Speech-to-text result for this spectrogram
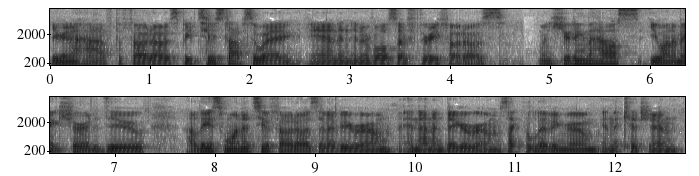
You're going to have the photos be two stops away and in intervals of three photos. When shooting the house, you want to make sure to do at least one or two photos of every room, and then in bigger rooms like the living room and the kitchen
